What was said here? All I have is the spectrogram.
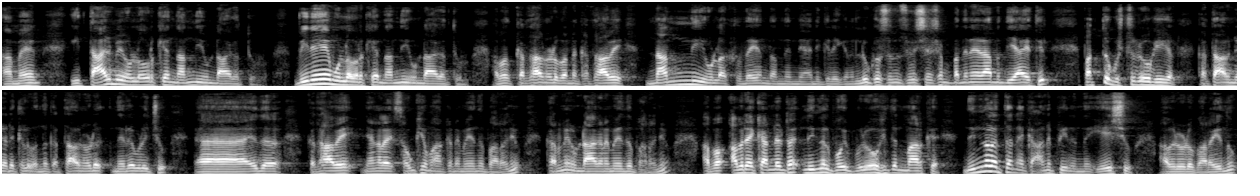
ആമേൻ. ഈ താഴ്മയുള്ളവർക്കേ നന്ദി ഉണ്ടാകത്തുള്ളൂ. വിനയമുള്ളവർക്കേ നന്ദി ഉണ്ടാകത്തുള്ളൂ. അപ്പോൾ കർത്താവിനോട് പറഞ്ഞ കഥാവെ നന്ദിയുള്ള ഹൃദയം തന്നെ എന്നെ അനുഗ്രഹിക്കണം. ലൂക്കോസിന് സുവിശേഷം പതിനേഴാം അധ്യായത്തിൽ പത്ത് കുഷ്ഠരോഗികൾ കർത്താവിന്റെ അടുക്കൽ വന്ന് കർത്താവിനോട് നിലവിളിച്ചു. ഇത് കഥാവെ ഞങ്ങളെ സൗഖ്യമാക്കണമെന്ന് പറഞ്ഞു കരുണയുണ്ടാകണമെന്ന് പറഞ്ഞു. അപ്പോൾ അവരെ കണ്ടിട്ട് നിങ്ങൾ പോയി പുരോഹിതന്മാർക്ക് നിങ്ങളെ തന്നെ കാണിപ്പീനെന്ന് യേശു അവരോട് പറയുന്നു.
